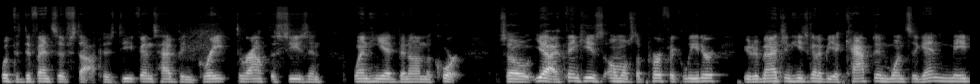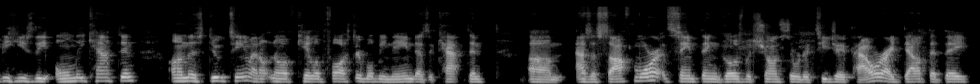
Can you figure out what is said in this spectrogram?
with the defensive stop. His defense had been great throughout the season when he had been on the court. So, yeah, I think he's almost a perfect leader. You'd imagine he's going to be a captain once again. Maybe he's the only captain on this Duke team. I don't know if Caleb Foster will be named as a captain um, as a sophomore. The same thing goes with Sean Stewart or TJ Power. I doubt that they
